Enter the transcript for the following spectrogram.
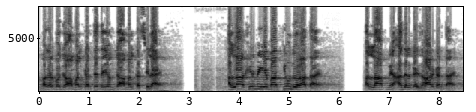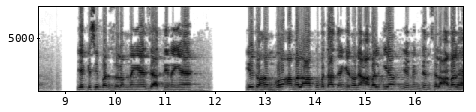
مگر وہ جو عمل کرتے تھے، یہ ان کا عمل کا سلا ہے۔ اللہ آخر میں یہ بات کیوں دہراتا ہے؟ اللہ اپنے عدل کا اظہار کرتا ہے۔ یہ کسی پر ظلم نہیں ہے، زیادتی نہیں ہے۔ یہ تو ہم وہ عمل آپ کو بتاتے ہیں کہ انہوں نے عمل کیا، یہ من جنس العمل ہے۔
